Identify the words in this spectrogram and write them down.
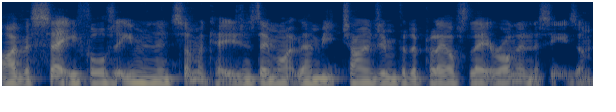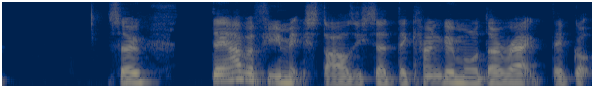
either safe or even in some occasions they might then be challenging for the playoffs later on in the season. So they have a few mixed styles. You said they can go more direct. They've got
